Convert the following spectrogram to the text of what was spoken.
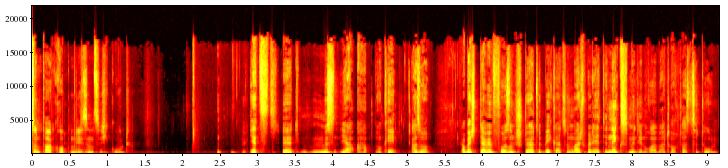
so ein paar Gruppen, die sind sich gut. Jetzt äh, die müssen, ja, aha, okay. Also, aber ich stelle mir vor, so ein Störtebeker zum Beispiel hätte nichts mit den Räubertochters zu tun.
